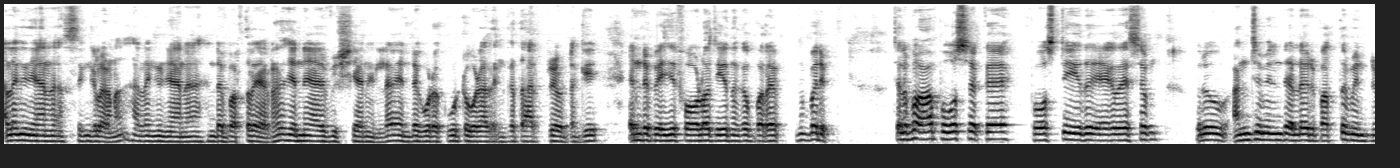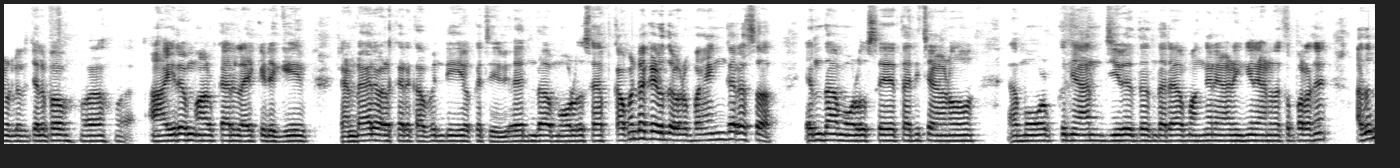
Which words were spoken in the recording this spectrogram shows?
അല്ലെങ്കിൽ ഞാൻ സിംഗിളാണ് അല്ലെങ്കിൽ ഞാൻ എന്റെ ബർത്ത്ഡേ ആണ് എന്നെ ആരും വിഷ് ചെയ്യാനില്ല എന്റെ കൂടെ കൂട്ടുകൂടാതെ നിങ്ങൾക്ക് താല്പര്യമുണ്ടെങ്കിൽ എന്റെ പേജ് ഫോളോ ചെയ്യുന്നൊക്കെ പറയും വരും. ചിലപ്പോൾ ആ പോസ്റ്റൊക്കെ പോസ്റ്റ് ചെയ്ത് ഏകദേശം ഒരു അഞ്ച് മിനിറ്റ് അല്ല ഒരു പത്ത് മിനിറ്റിനുള്ളിൽ ചിലപ്പോൾ ആയിരം ആൾക്കാർ ലൈക്ക് ഇടുകയും രണ്ടായിരം ആൾക്കാർ കമന്റ് ചെയ്യുകയൊക്കെ ചെയ്യും. എന്താ മോളൂസേ? കമന്റൊക്കെ എഴുതുകയാണ് ഭയങ്കര രസമാണ് എന്താ മോളൂസേ? തനിച്ചാണോ? മോൾക്ക് ഞാൻ ജീവിതം തരാം അങ്ങനെയാണ് ഇങ്ങനെയാണെന്നൊക്കെ പറഞ്ഞ് അതും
